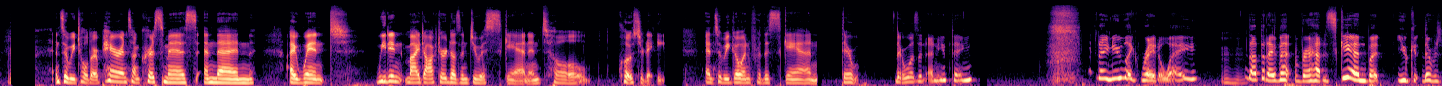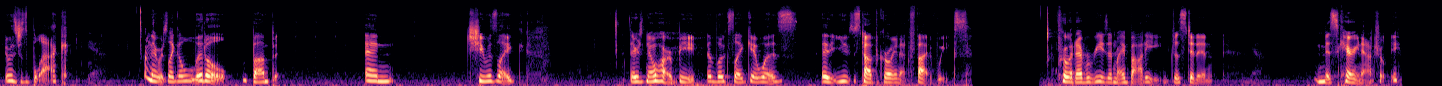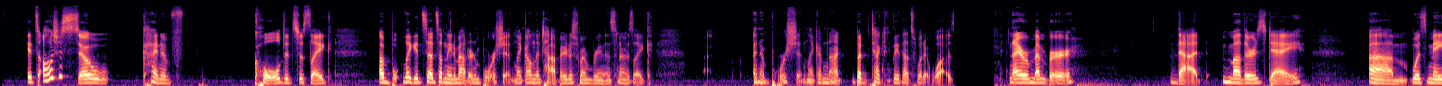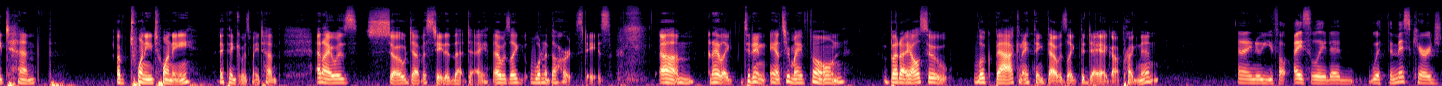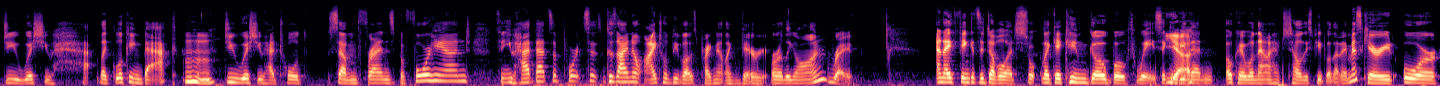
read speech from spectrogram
And so we told our parents on Christmas and then I went, we didn't, my doctor doesn't do a scan until closer to eight. And so we go in for the scan. There, there wasn't anything. And I knew like right away. Mm-hmm. Not that I've ever had a scan, but you could, there was, it was just black. And there was like a little bump. And she was like, There's no heartbeat. It looks like it was it, you stopped growing at five weeks. For whatever reason, my body just didn't miscarry naturally. It's all just so kind of cold. It's just like, abo- like it said something about an abortion, like on the top. I just remember reading this and I was like, an abortion. Like I'm not, but technically that's what it was. And I remember that Mother's Day um, was May 10th of 2020. I think it was May 10th. And I was so devastated that day. That was like one of the hardest days. Um, and I like didn't answer my phone, but I also look back and I think that was like the day I got pregnant. And I know you felt isolated with the miscarriage. Do you wish you had, like, looking back, Mm-hmm. do you wish you had told some friends beforehand so you had that support system? Because I know I told people I was pregnant like very early on. Right. And I think it's a double edged sword. Like it can go both ways. It can Yeah. be then, okay, well now I have to tell these people that I miscarried, or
